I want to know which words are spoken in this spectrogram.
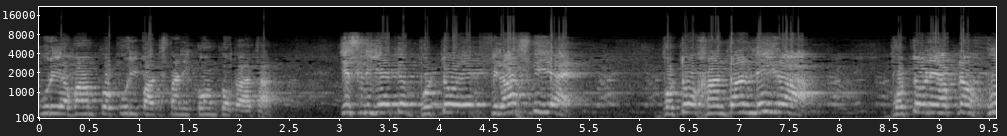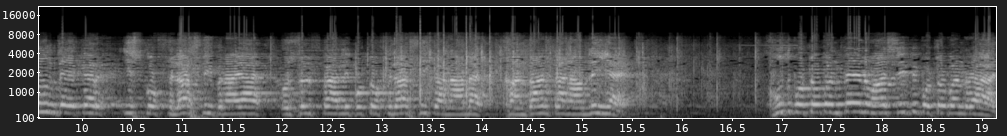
پوری عوام کو، پوری پاکستانی قوم کو کہا تھا۔ اس لیے کہ بھٹو ایک فلاسفی ہے۔ بھٹو خاندان نہیں رہا۔ بھٹو نے اپنا خون دے کر اس کو فلاسفی بنایا ہے اور ذوالفقار علی بھٹو فلاسفی کا نام ہے، خاندان کا نام نہیں ہے۔ خود بھٹو بنتے ہیں، نواز شریف بھی بھٹو بن رہا ہے آج۔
